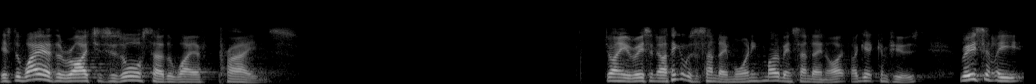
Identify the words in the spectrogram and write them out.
is the way of the righteous is also the way of praise. Johnny recently, I think it was a Sunday morning, might have been Sunday night, I get confused, recently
